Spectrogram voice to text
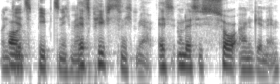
Und, und jetzt piept's nicht mehr. Jetzt piept's nicht mehr. Es, und es ist so angenehm.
